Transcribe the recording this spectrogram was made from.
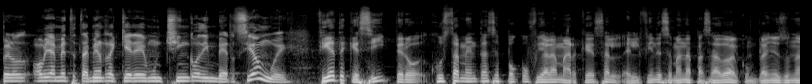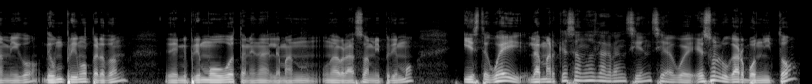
Pero obviamente también requiere un chingo de inversión, güey. Fíjate que sí, pero justamente hace poco fui a la Marquesa el, el fin de semana pasado al cumpleaños de un amigo, de un primo, perdón, de mi primo Hugo, también le mando un, un abrazo a mi primo. Y este, güey, la Marquesa no es la gran ciencia, güey. Es un lugar bonito,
